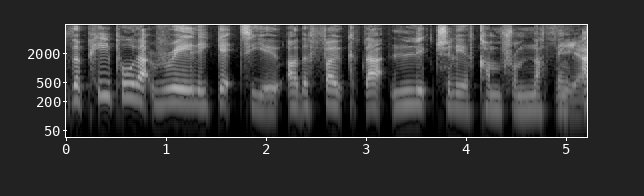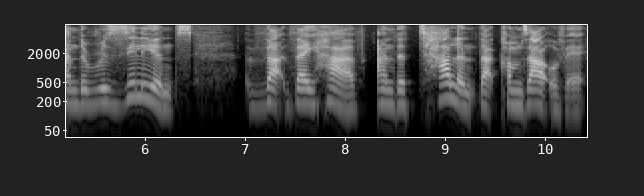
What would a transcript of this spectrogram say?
the people that really get to you are the folk that literally have come from nothing. Yeah. And the resilience that they have and the talent that comes out of it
